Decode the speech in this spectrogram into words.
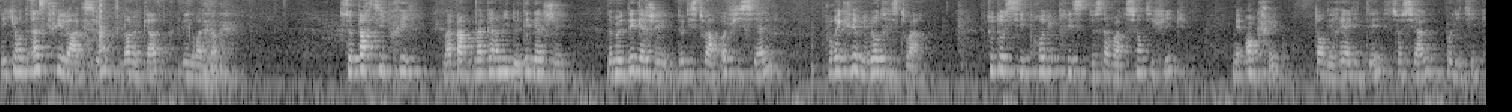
et qui ont inscrit leur action dans le cadre des droits de l'homme. Ce parti pris m'a permis de dégager, de me dégager de l'histoire officielle pour écrire une autre histoire, tout aussi productrice de savoir scientifique, mais ancrée dans des réalités sociales, politiques,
